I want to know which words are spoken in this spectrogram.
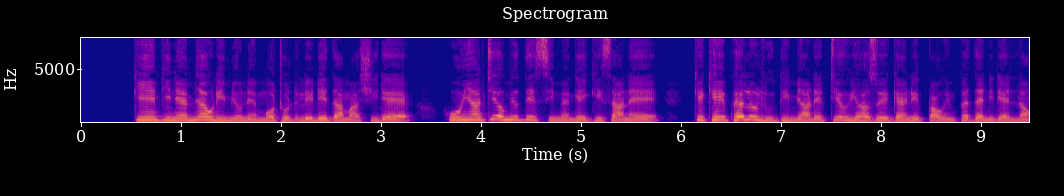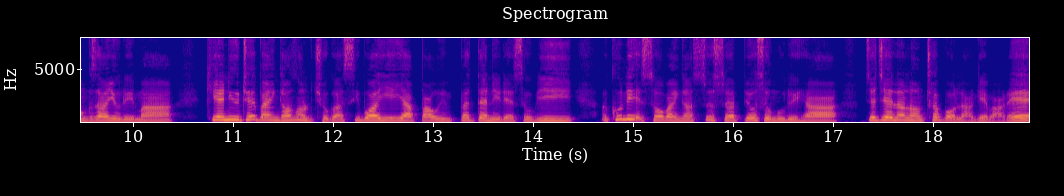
။ကရင်ပြည်နယ်မြောက်ဒီမြို့နယ်မော်တိုတလေးဒေသမှာရှိတဲ့ ဟိုရန်တရုတ်မြို့သစ်စီမံကိန်းကိစ္စနဲ့ KK ဖက်လို့လူသိများတဲ့တရုတ်ရာဇဝတ်ဂိုင်းတွေပါဝင်ပတ်သက်နေတဲ့လောင်ကစားရုံတွေမှာ KNU ထိပ်ပိုင်းခေါင်းဆောင်တချို့ကစီးပွားရေးအရပါဝင်ပတ်သက်နေတယ်ဆိုပြီးအခုနှစ်အစောပိုင်းကဆွဆွဲပြောဆိုမှုတွေဟာကြကြလန်လောင်ထွက်ပေါ်လာခဲ့ပါတယ်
